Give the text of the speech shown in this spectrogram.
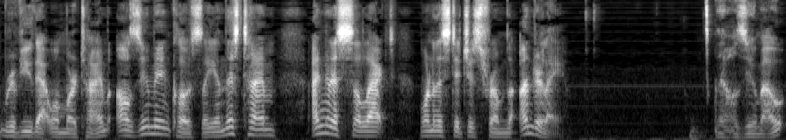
review that one more time, I'll zoom in closely and this time I'm going to select one of the stitches from the underlay. Then I'll zoom out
